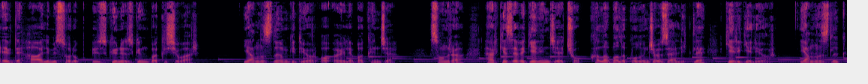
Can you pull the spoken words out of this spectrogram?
evde halimi sorup üzgün üzgün bakışı var. Yalnızlığım gidiyor o öyle bakınca. Sonra herkes eve gelince çok kalabalık olunca özellikle geri geliyor.'' Yalnızlık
